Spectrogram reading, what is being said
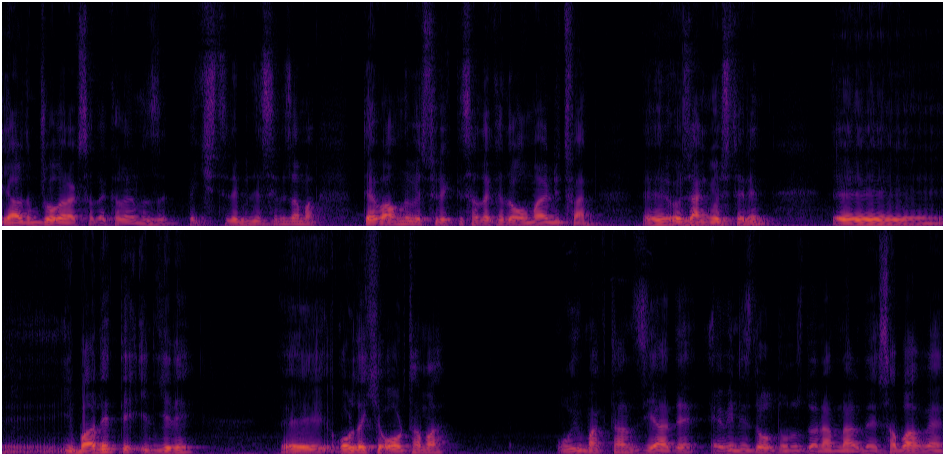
yardımcı olarak sadakalarınızı pekiştirebilirsiniz ama devamlı ve sürekli sadakada olmaya lütfen e, özen gösterin. E, ibadetle ilgili oradaki ortama uyumaktan ziyade evinizde olduğunuz dönemlerde sabah ve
